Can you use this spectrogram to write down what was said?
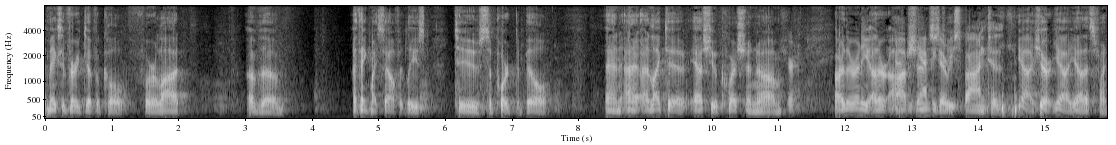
it makes it very difficult for a lot of the, I think myself at least, to support the bill. And I, I'd like to ask you a question. um, Sure. Are there any other I'd be options? happy to respond to Yeah, sure, yeah, yeah, that's fine.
